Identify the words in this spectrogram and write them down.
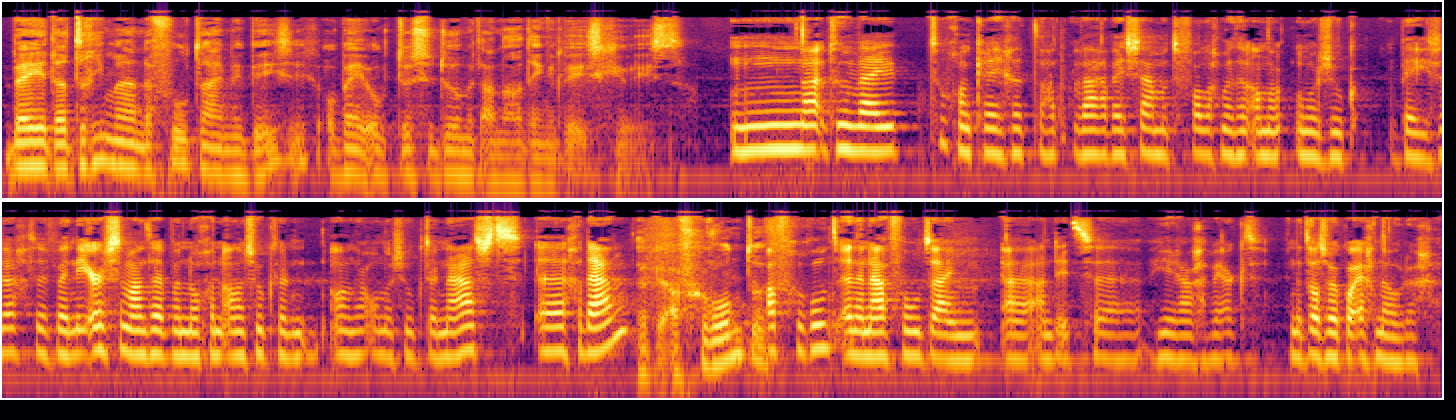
Ben je daar drie maanden fulltime mee bezig? Of ben je ook tussendoor met andere dingen bezig geweest? Mm, nou, toen wij toegang kregen, waren wij samen toevallig met een ander onderzoek bezig. Dus in de eerste maand hebben we nog een onderzoek, er- ander onderzoek daarnaast eh, gedaan. Heb je afgerond? Of? Afgerond en daarna fulltime eh, aan dit eh, hieraan gewerkt. En dat was ook wel echt nodig.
